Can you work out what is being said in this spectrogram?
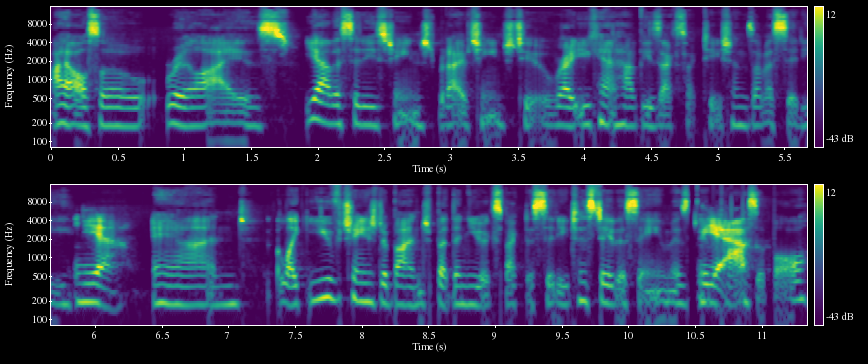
I also realized, yeah, the city's changed, but I've changed too, right? You can't have these expectations of a city. Yeah. And like you've changed a bunch, but then you expect a city to stay the same is impossible. Yeah.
